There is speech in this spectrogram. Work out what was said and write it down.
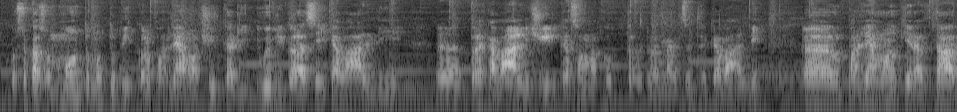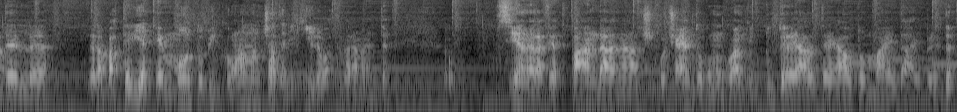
in questo caso molto molto piccolo, parliamo circa di 2,6 cavalli eh, 3 cavalli circa, insomma tra 2,5 e 3 cavalli. Eh, parliamo anche in realtà del, della batteria che è molto piccola, una manciata di kilowatt veramente, sia nella Fiat Panda, nella 500, comunque anche in tutte le altre auto mild hybrid.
